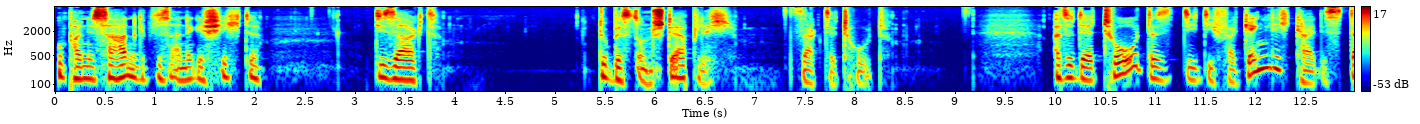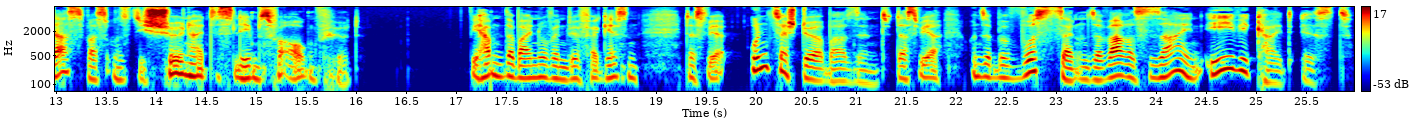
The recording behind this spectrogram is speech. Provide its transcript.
Upanishaden gibt es eine Geschichte, die sagt, du bist unsterblich, sagt der Tod. Also der Tod, die, die Vergänglichkeit ist das, was uns die Schönheit des Lebens vor Augen führt. Wir haben dabei nur, wenn wir vergessen, dass wir unzerstörbar sind, dass wir unser Bewusstsein, unser wahres Sein Ewigkeit ist.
